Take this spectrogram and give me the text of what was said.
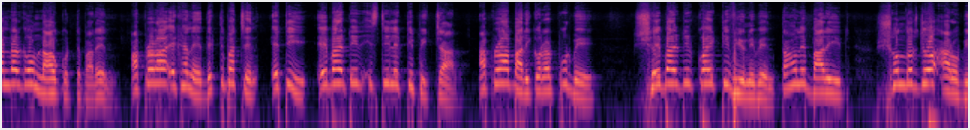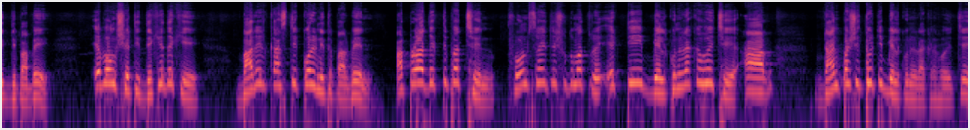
আন্ডারগ্রাউন্ড নাও করতে পারেন। আপনারা এখানে দেখতে পাচ্ছেন, এটি এই বাড়িটির স্টিল একটি পিকচার আপনারা বাড়ি করার পূর্বে সেই বাড়িটির কয়েকটি ভিউ নেবেন, তাহলে বাড়ির সৌন্দর্য আরও বৃদ্ধি পাবে এবং সেটি দেখে দেখে বাড়ির কাজটি করে নিতে পারবেন। আপনারা দেখতে পাচ্ছেন ফ্রন্ট সাইডে শুধুমাত্র একটি বেলকুনি রাখা হয়েছে আর ডান পাশে দুইটি বেলকুনি রাখা হয়েছে।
